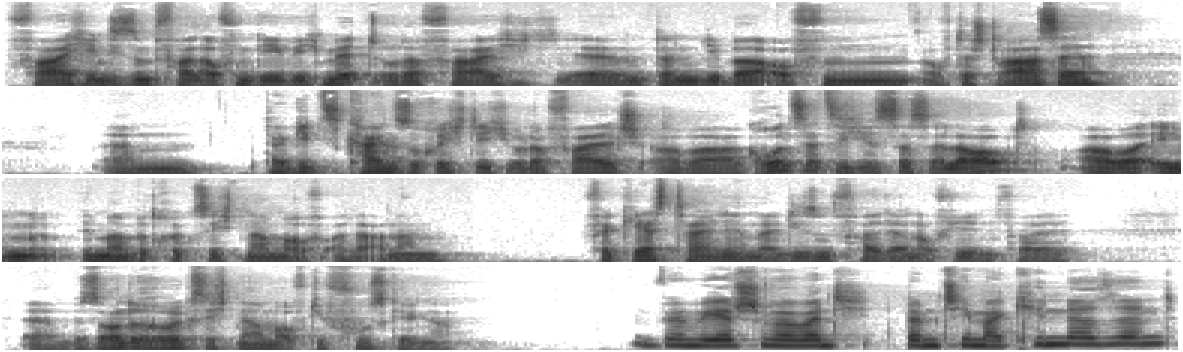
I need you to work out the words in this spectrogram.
fahre ich in diesem Fall auf dem Gehweg mit oder fahre ich äh, dann lieber auf, dem, auf der Straße. Ähm, da gibt's kein so richtig oder falsch, aber grundsätzlich ist das erlaubt, aber eben immer mit Rücksichtnahme auf alle anderen Verkehrsteilnehmer, in diesem Fall dann auf jeden Fall äh, besondere Rücksichtnahme auf die Fußgänger. Wenn wir jetzt schon mal beim Thema Kinder sind,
